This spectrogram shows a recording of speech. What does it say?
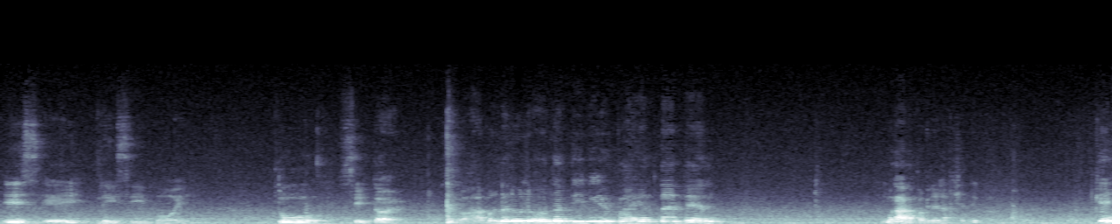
is a lazy boy. Two-seater. So, habang nanonood ng TV yung client natin, makakapag-relax siya dito. Okay?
